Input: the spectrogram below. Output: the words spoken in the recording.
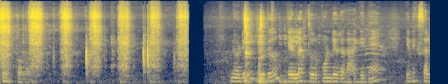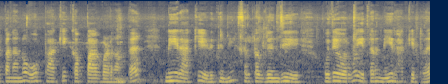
ತುರ್ಕೋಬೇಕು ನೋಡಿ, ಇದು ಎಲ್ಲ ತುರ್ಕೊಂಡಿರೋದಾಗಿದೆ. ಇದಕ್ಕೆ ಸ್ವಲ್ಪ ನಾನು ಉಪ್ಪು ಹಾಕಿ ಕಪ್ಪಾಗಬಾರ್ದಂತ ನೀರು ಹಾಕಿ ಇಡ್ತೀನಿ. ಸ್ವಲ್ಪ ಗಂಜಿ ಕುದಿಯೋವರೆಗೂ ಈ ಥರ ನೀರು ಹಾಕಿಟ್ರೆ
